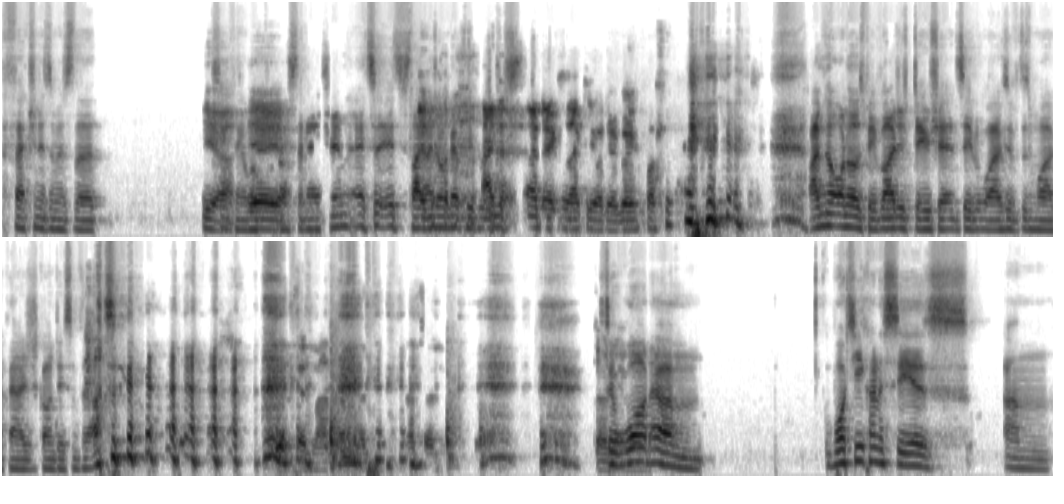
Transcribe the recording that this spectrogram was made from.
Perfectionism is the yeah, something about yeah, procrastination. Yeah. It's it's like I, I don't get people. I know, just... I know exactly what you're going for. I'm not one of those people. I just do shit and see if it works. If it doesn't work, then I just go and do something else. That's it, man. That's it. Totally so what um what do you kind of see as um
